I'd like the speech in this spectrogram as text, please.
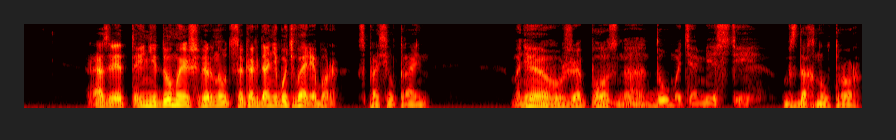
— Разве ты не думаешь вернуться когда-нибудь в Эребор? — спросил Трайн. — Мне уже поздно думать о мести, — вздохнул Трор.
